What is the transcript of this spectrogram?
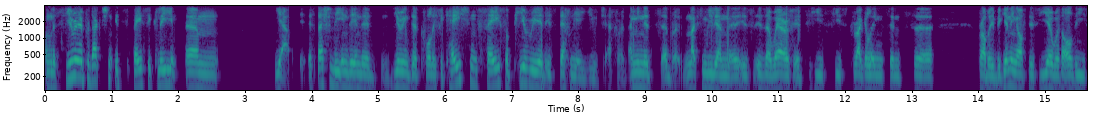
On the serial production, it's basically, um, yeah, especially in the, in the during the qualification phase or period, it's definitely a huge effort. I mean, it's uh, Maximilian is is aware of it. He's he's struggling since uh, probably beginning of this year with all these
